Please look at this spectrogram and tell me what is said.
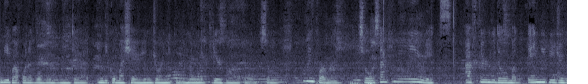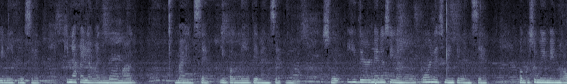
hindi pa ako nagvo-vlog niya kaya hindi ko ma-share yung journey ko nung nag-clear bomb ako. So, moving forward. So, sabi ni Rix, after mo daw mag any rejuvenating set, kinakailangan mo mag mild set, yung pang maintenance set mo. So, either meron silang poreless maintenance set, pag gusto mo yung may mga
